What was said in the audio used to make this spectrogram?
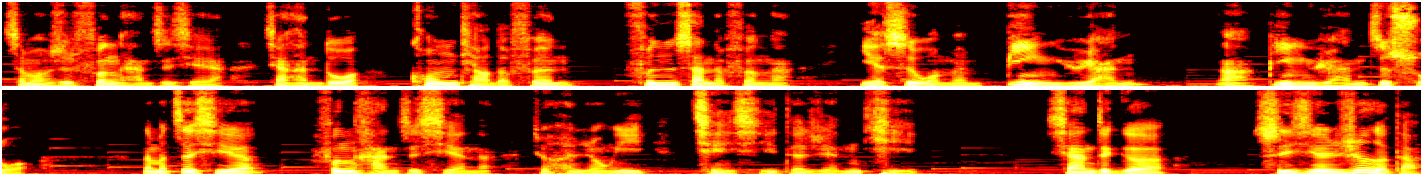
什么是风寒之邪呀？像很多空调的风、风扇的风啊，也是我们病源啊病源之所。那么这些。风寒之邪呢，就很容易侵袭的人体，像这个吃一些热的，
